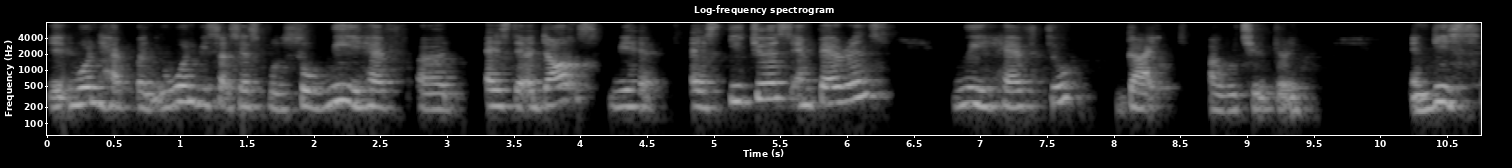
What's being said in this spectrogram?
It won't happen. It won't be successful. So we have, uh, as the adults, we have, as teachers and parents, we have to guide our children. And this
